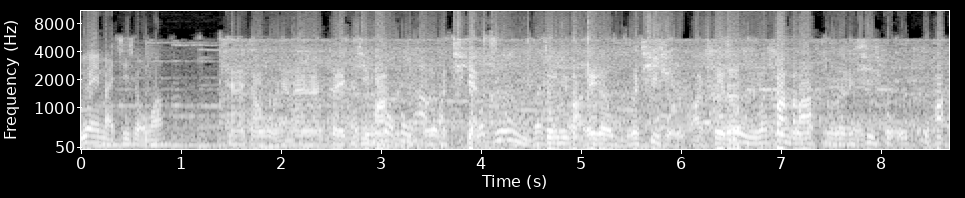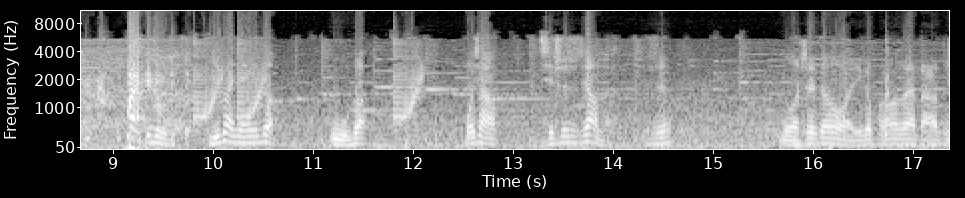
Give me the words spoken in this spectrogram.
愿意买气球吗？现在小虎现在在激发自己所有的钱，我只有五个争取把这个五个气球啊，吹的半不拉斯的这气球啊 卖出去。一块钱一个，五个。我想，其实是这样的，其实我是跟我一个朋友在打赌，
